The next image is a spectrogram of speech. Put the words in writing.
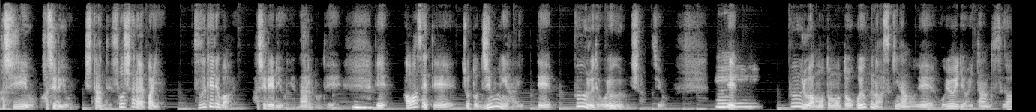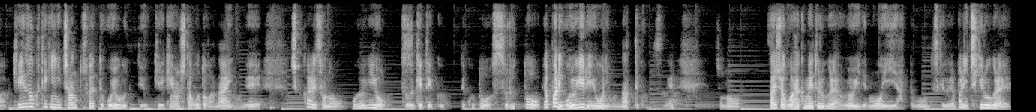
走りを走るようにしたんで、そうしたらやっぱり続ければ走れるようになるので、うん、で、合わせてちょっとジムに入って、プールで泳ぐようにしたんですよ。で、プールはもともと泳ぐのは好きなので泳いではいたんですが、継続的にちゃんとそうやって泳ぐっていう経験をしたことがないので、しっかりその泳ぎを続けていくってことをすると、やっぱり泳げるようにもなっていくんですね。その最初は500メートルぐらい泳いでもいいやと思うんですけど、やっぱり1キロぐらい泳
